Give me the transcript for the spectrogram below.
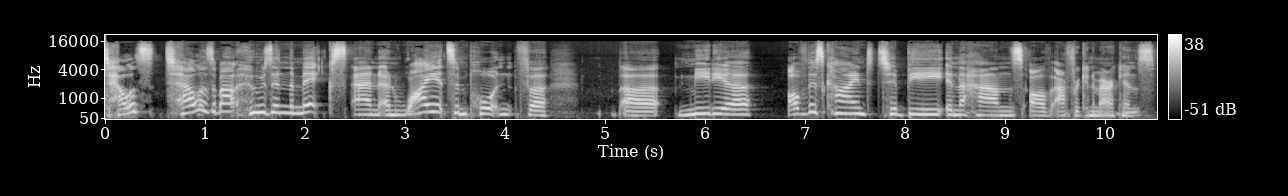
tell us tell us about who's in the mix and and why it's important for uh, media of this kind to be in the hands of African Americans.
